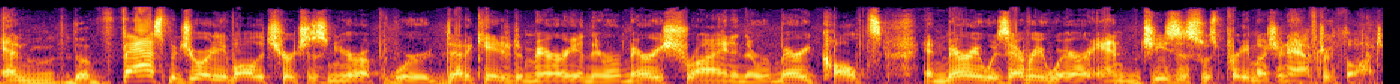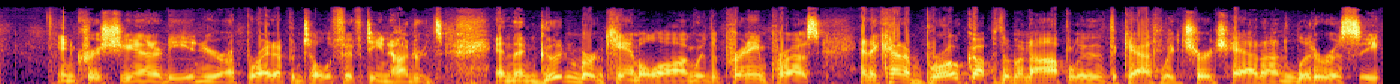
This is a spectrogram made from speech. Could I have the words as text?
And the vast majority of all the churches in Europe were dedicated to Mary, and there were Mary shrine, and there were Mary cults, and Mary was everywhere, and Jesus was pretty much an afterthought in Christianity in Europe right up until the 1500s. And then Gutenberg came along with the printing press, and it kind of broke up the monopoly that the Catholic Church had on literacy,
